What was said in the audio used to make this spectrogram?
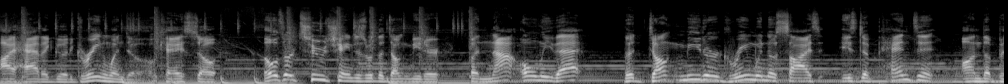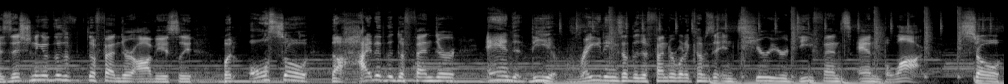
I had a good green window. Okay, so those are two changes with the dunk meter. But not only that, the dunk meter green window size is dependent on the positioning of the defender, obviously, but also the height of the defender and the ratings of the defender when it comes to interior defense and block. So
